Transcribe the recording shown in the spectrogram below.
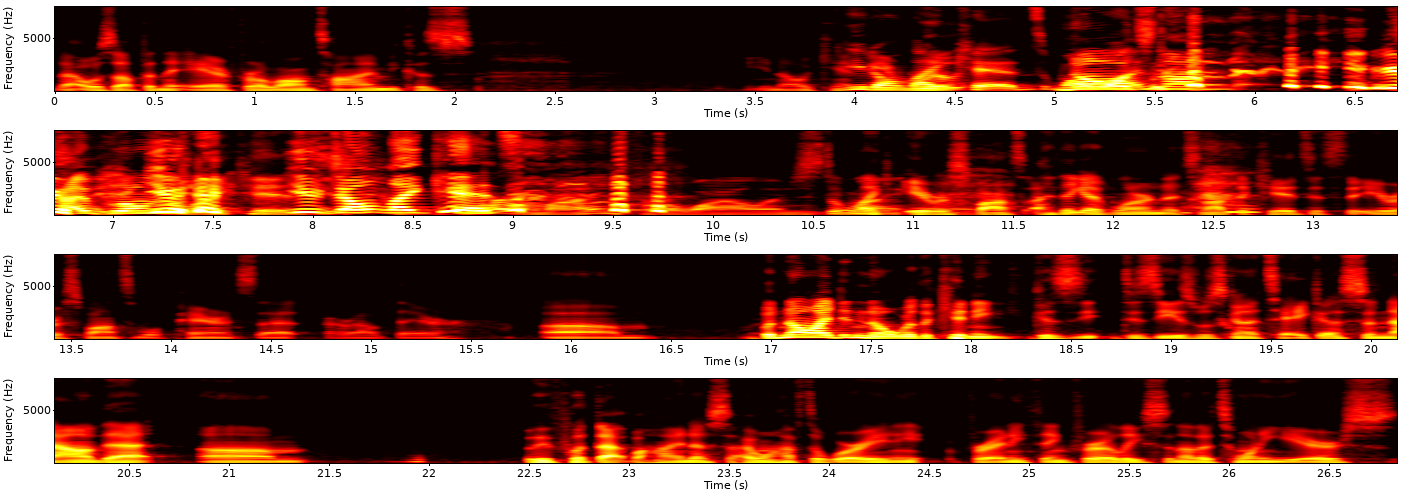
That was up in the air for a long time because you know, it can't You don't like really- kids? Well, No, one. it's not. I've grown you, to like kids. You don't like kids. Borrow mine for a while, and Still like might. irresponsible. I think I've learned it's not the kids; it's the irresponsible parents that are out there. Um, but no, I didn't know where the kidney disease was going to take us, and now that um, we've put that behind us, I won't have to worry any, for anything for at least another twenty years.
